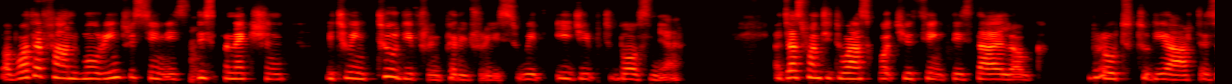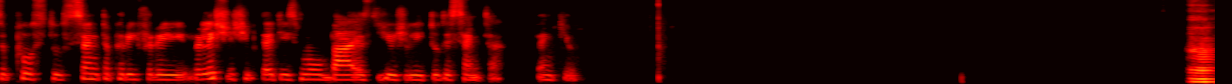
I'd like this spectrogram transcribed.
But what I found more interesting is this connection between two different peripheries with Egypt, Bosnia. I just wanted to ask what you think this dialogue brought to the art as opposed to center periphery relationship that is more biased usually to the center. Thank you. Uh,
